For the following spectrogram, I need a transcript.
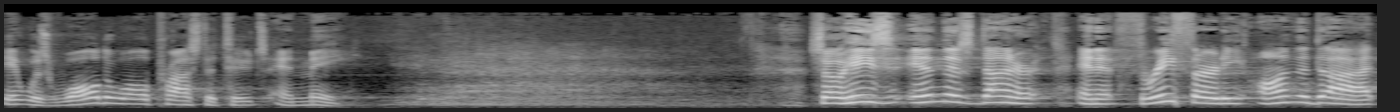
it was wall-to-wall prostitutes and me. So he's in this diner and at 3.30 on the dot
